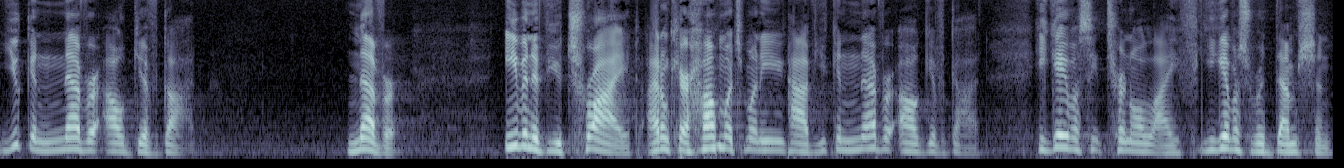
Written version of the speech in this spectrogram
you can never outgive God. Never. Even if you tried, I don't care how much money you have, you can never oh, outgive God. He gave us eternal life, He gave us redemption,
